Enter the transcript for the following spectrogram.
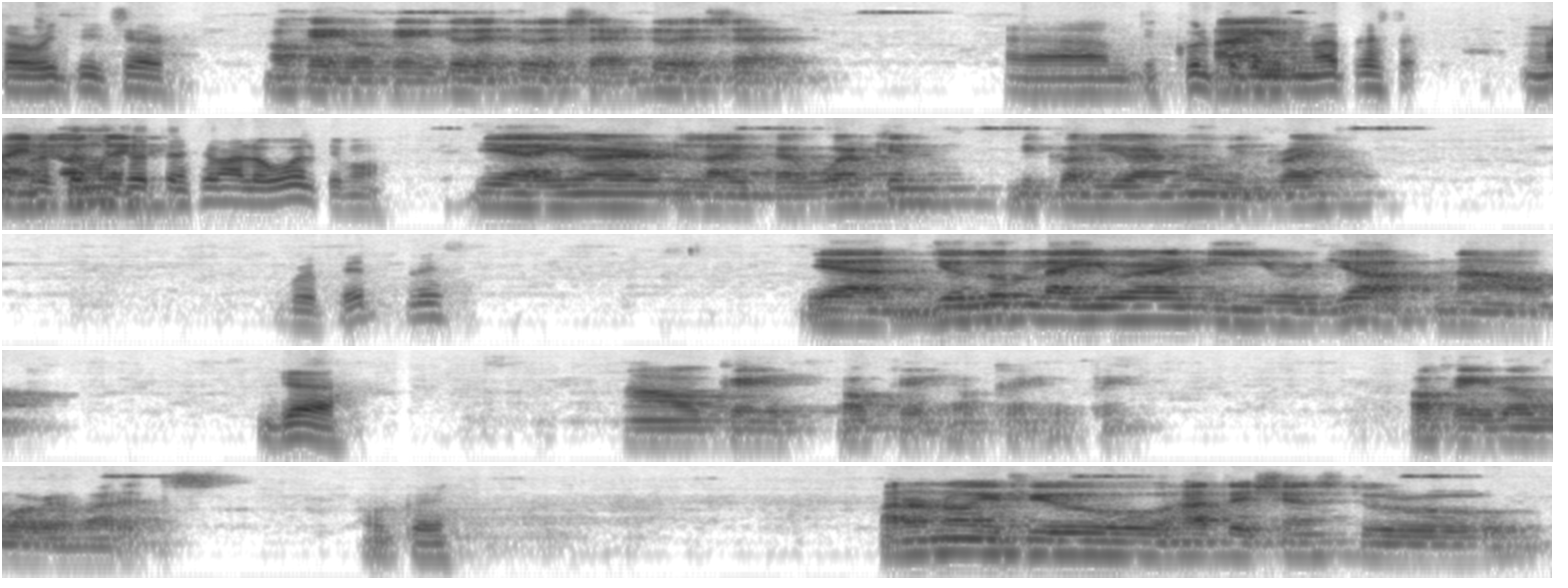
Sorry, teacher. Okay, okay, do it, do it, sir, do it, sir. Ah, disculpe you- no, presta- no I presté mucha atención a lo último. Yeah, you are like uh, working because you are moving, right? Repeat, please. Yeah, you look like you are in your job now. Yeah. Ah, okay, okay, okay, okay. Okay, don't worry about it. Okay. I don't know if you had the chance to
